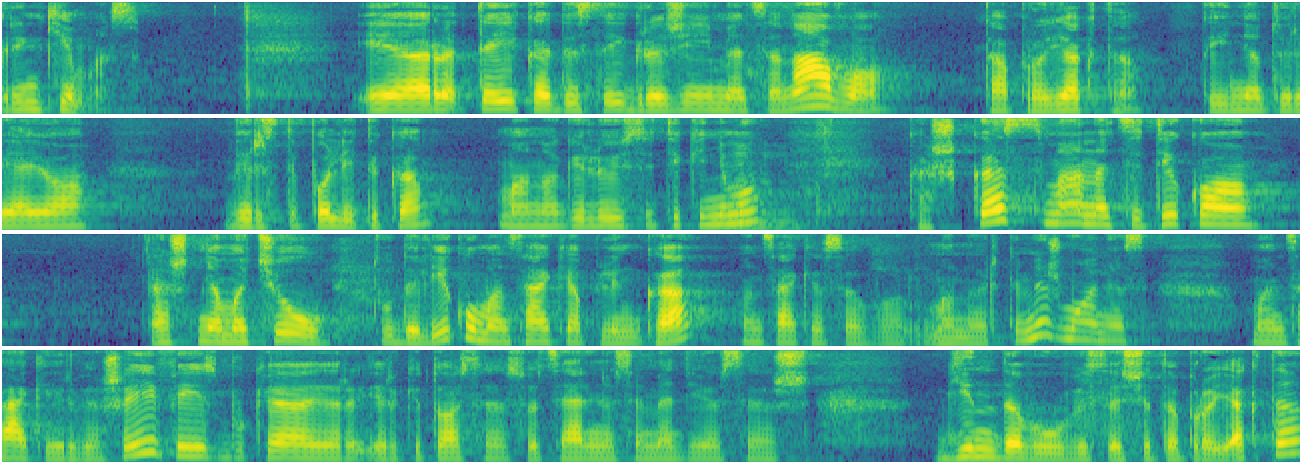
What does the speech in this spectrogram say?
rinkimas. Ir tai, kad jisai gražiai mecenavo tą projektą, tai neturėjo virsti politiką, mano gilių įsitikinimu. Mhm. Kažkas man atsitiko, aš nemačiau tų dalykų, man sakė aplinka, man sakė savo, mano artimi žmonės, man sakė ir viešai Facebook'e, ir, ir kitose socialiniuose medijose aš gindavau visą šitą projektą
